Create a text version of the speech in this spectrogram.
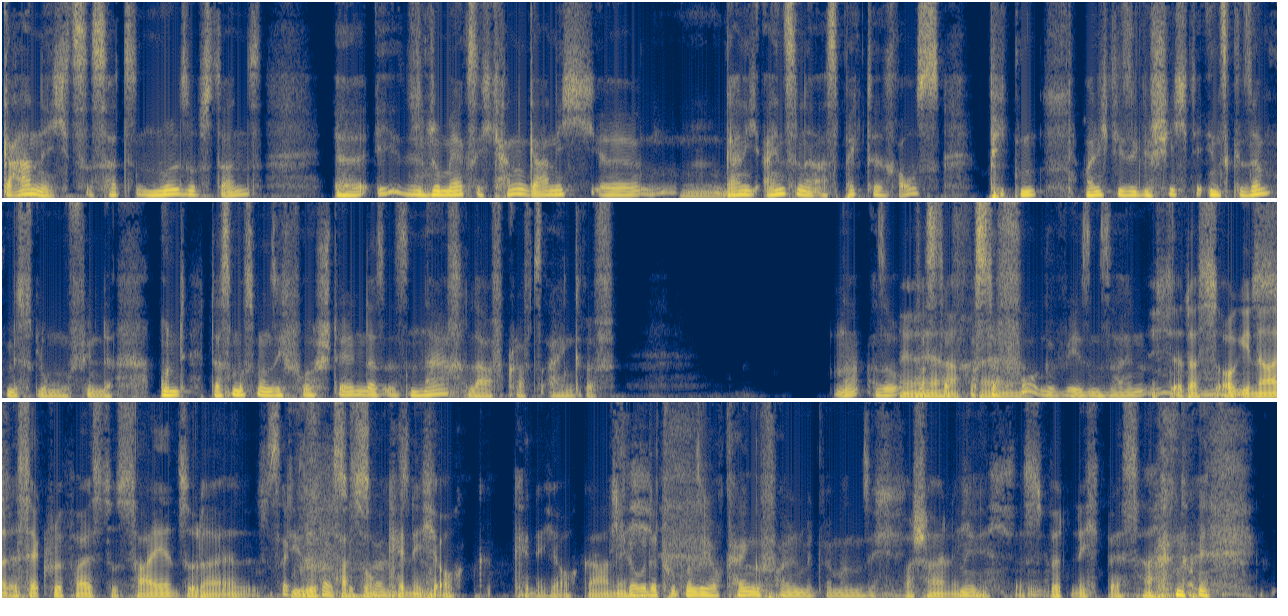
gar nichts. Es hat null Substanz. Äh, du merkst, ich kann gar nicht, äh, hm. gar nicht einzelne Aspekte rauspicken, weil ich diese Geschichte insgesamt misslungen finde. Und das muss man sich vorstellen, das ist nach Lovecrafts Eingriff. Ne? Also ja, was, da, was davor gewesen sein. Ich, das Original ist Sacrifice to Science oder äh, Sacrifice diese Fassung kenne ich auch kenne ich auch gar nicht. Ich glaube, da tut man sich auch keinen Gefallen mit, wenn man sich wahrscheinlich nee. nicht. Das wird nicht besser.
